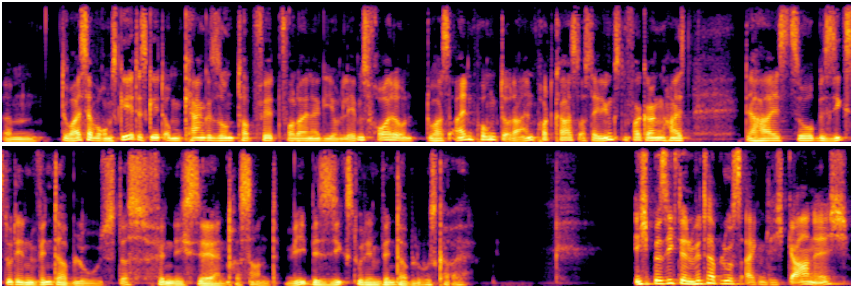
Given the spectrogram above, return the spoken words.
Ähm, du weißt ja, worum es geht. Es geht um kerngesund, topfit, voller Energie und Lebensfreude. Und du hast einen Punkt oder einen Podcast aus der jüngsten Vergangenheit, der heißt so, besiegst du den Winterblues. Das finde ich sehr interessant. Wie besiegst du den Winterblues, Kai? Ich besiege den Winterblues eigentlich gar nicht,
